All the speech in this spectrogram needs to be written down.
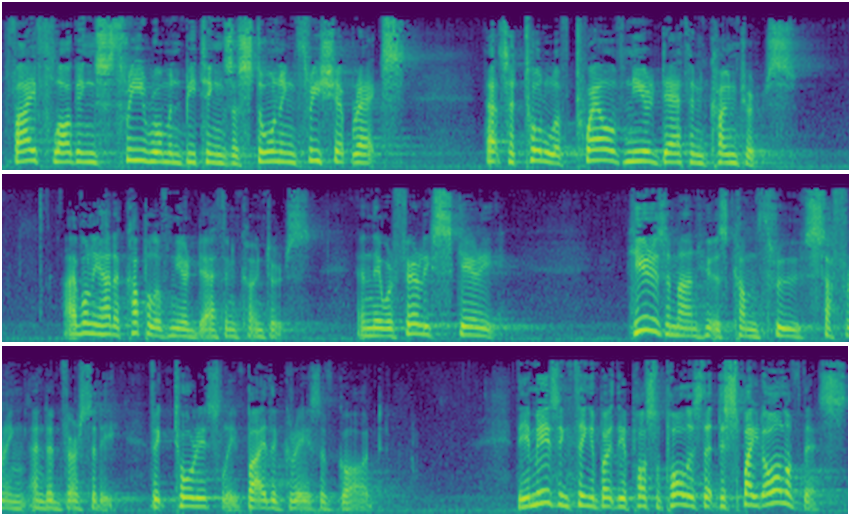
Five floggings, three Roman beatings, a stoning, three shipwrecks. That's a total of 12 near death encounters. I've only had a couple of near death encounters, and they were fairly scary. Here is a man who has come through suffering and adversity victoriously by the grace of God. The amazing thing about the Apostle Paul is that despite all of this,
